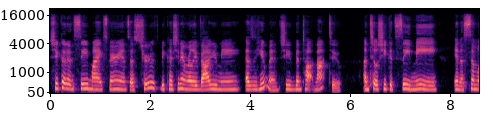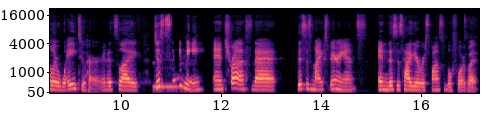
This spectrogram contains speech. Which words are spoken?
She couldn't see my experience as truth because she didn't really value me as a human. She'd been taught not to until she could see me in a similar way to her. And it's like, just see mm. me and trust that this is my experience and this is how you're responsible for but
